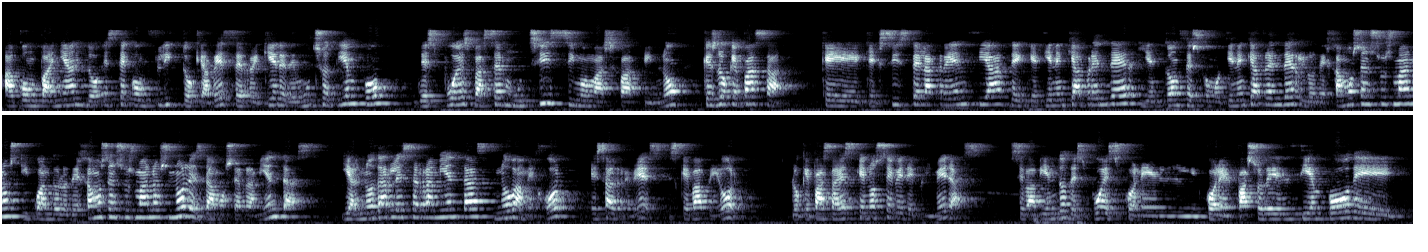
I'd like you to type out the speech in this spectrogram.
acompañando este conflicto que a veces requiere de mucho tiempo, después va a ser muchísimo más fácil, ¿no? ¿Qué es lo que pasa? Que, que, existe la creencia de que tienen que aprender y entonces como tienen que aprender lo dejamos en sus manos y cuando lo dejamos en sus manos no les damos herramientas y al no darles herramientas no va mejor, es al revés, es que va peor. Lo que pasa es que no se ve de primeras, se va viendo después con el, con el paso del tiempo de,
